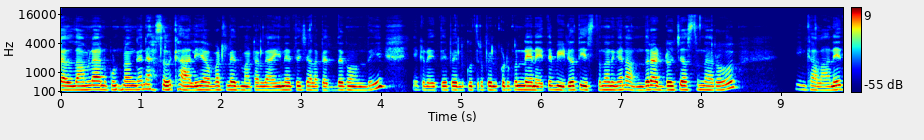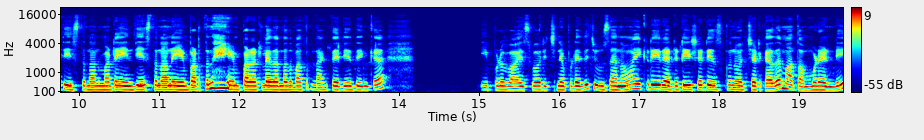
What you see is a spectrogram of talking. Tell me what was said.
వెళ్దాంలే అనుకుంటున్నాం కానీ అసలు ఖాళీ అవ్వట్లేదు అనమాట లైన్ అయితే చాలా పెద్దగా ఉంది. ఇక్కడైతే పెళ్ళి కూతురు పెళ్ళి కొడుకుని నేనైతే వీడియో తీస్తున్నాను కానీ అందరూ అడ్డొచ్చేస్తున్నారు ఇంకా అలానే తీస్తున్నాను అనమాట ఏం తీస్తున్నాను ఏం పడుతున్నా ఏం పడట్లేదు అన్నది మాత్రం నాకు తెలియదు ఇంకా. ఇప్పుడు వాయిస్ ఓవర్ ఇచ్చినప్పుడు అయితే చూశాను. ఇక్కడ ఈ రెడ్ టీ షర్ట్ వేసుకుని వచ్చాడు కదా మా తమ్ముడండి.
